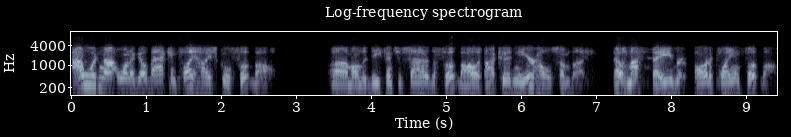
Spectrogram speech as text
I would not want to go back and play high school football um, on the defensive side of the football if I couldn't ear hole somebody. That was my favorite part of playing football.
